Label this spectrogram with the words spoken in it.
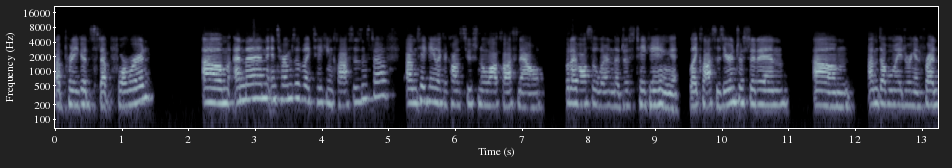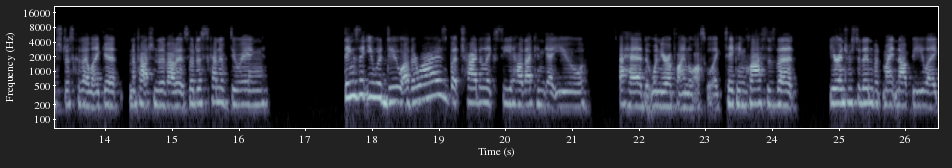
a pretty good step forward. Um, and then in terms of like taking classes and stuff, I'm taking like a constitutional law class now, but I've also learned that just taking like classes you're interested in. Um, I'm double majoring in French just because I like it and I'm passionate about it. So just kind of doing things that you would do otherwise, but try to like see how that can get you ahead when you're applying to law school, like taking classes that you're interested in, but might not be like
